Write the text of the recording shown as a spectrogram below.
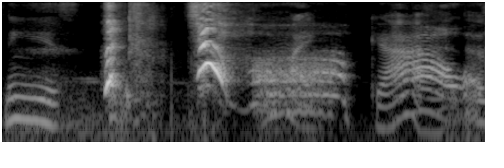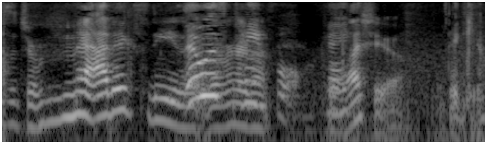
Sneeze. oh my God, Ow. that was a dramatic sneeze. It I've was never heard of. painful. Okay. Bless you. Thank you.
